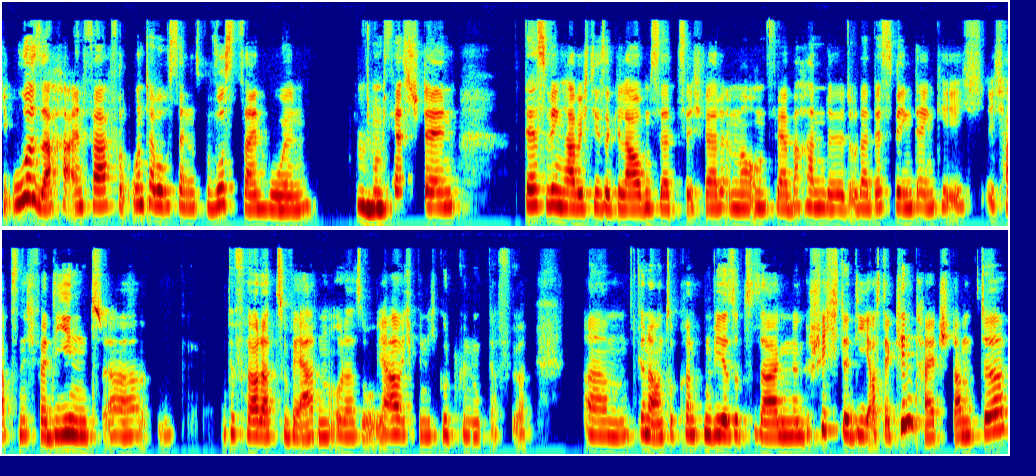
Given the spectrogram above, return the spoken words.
die Ursache einfach von Unterbewusstsein ins Bewusstsein holen mhm. und feststellen, deswegen habe ich diese Glaubenssätze, ich werde immer unfair behandelt oder deswegen denke ich, ich habe es nicht verdient, äh, befördert zu werden oder so. Ja, ich bin nicht gut genug dafür. Ähm, genau, und so konnten wir sozusagen eine Geschichte, die aus der Kindheit stammte,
